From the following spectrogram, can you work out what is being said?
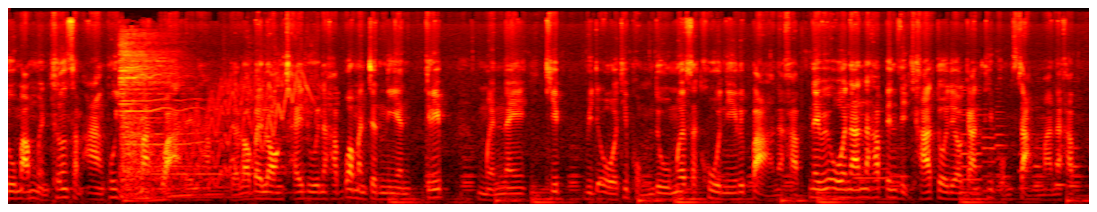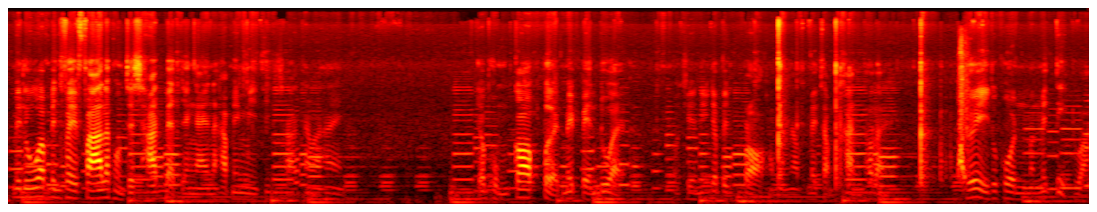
ดูมาเหมือนเครื่องสำอางผู้หญิงมากกว่าเลยนะครับ เดี๋ยวเราไปลองใช้ดูนะครับ ว่ามันจะเนียนกริป เหมือนในคลิปวิดีโอที่ผมดูเมื่อสักครู่นี้หรือเปล่านะครับในวิดีโอนั้นนะครับเป็นสินค้าตัวเดียวกันที่ผมสั่งมานะครับไม่รู้ว่าเป็นไฟฟ้าแล้วผมจะชาร์จแบตยังไงนะครับไม่มีที่ชาร์จมาให้แล้วผมก็เปิดไม่เป็นด้วยโอเคนี่จะเป็นปลอกของมันครับไม่สำคัญเท่าไหร่เฮ้ยทุกคนมันไม่ติดว่ะ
